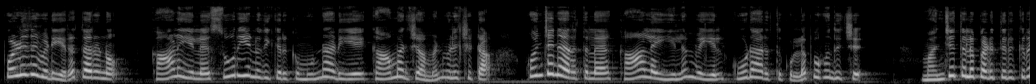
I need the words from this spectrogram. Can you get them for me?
பொழுது விடியற தருணம். காலையில் சூரியன் உதிக்கிறதுக்கு முன்னாடியே காமர் ஜாமன் விழிச்சிட்டா கொஞ்ச நேரத்தில் காலை இளம் வெயில் கூடாரத்துக்குள்ளே புகுந்துச்சு. மஞ்சத்தில் படுத்திருக்கிற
